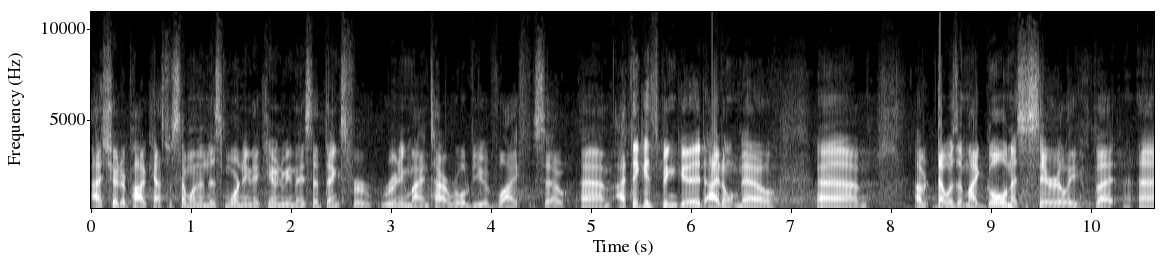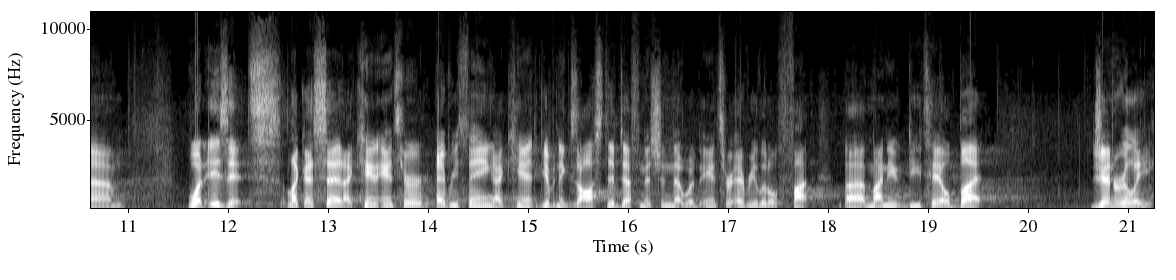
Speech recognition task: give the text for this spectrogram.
I shared a podcast with someone and this morning. They came to me and they said, "Thanks for ruining my entire worldview of life." So um, I think it's been good. I don't know. That wasn't my goal necessarily, but um, what is it? Like I said, I can't answer everything. I can't give an exhaustive definition that would answer every little fi- uh, minute detail. But generally,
